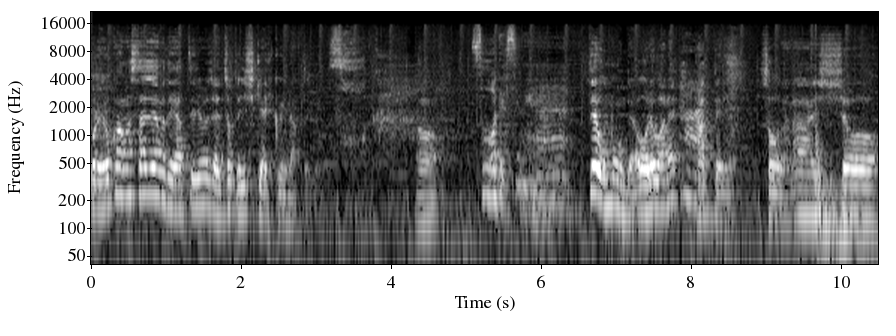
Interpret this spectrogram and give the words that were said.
これ横浜スタジアムでやってるようじゃちょっと意識が低いなという、そうか。うん、っそうですね、て思うんだよ俺はね、はい。勝手に。そうだな。1勝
